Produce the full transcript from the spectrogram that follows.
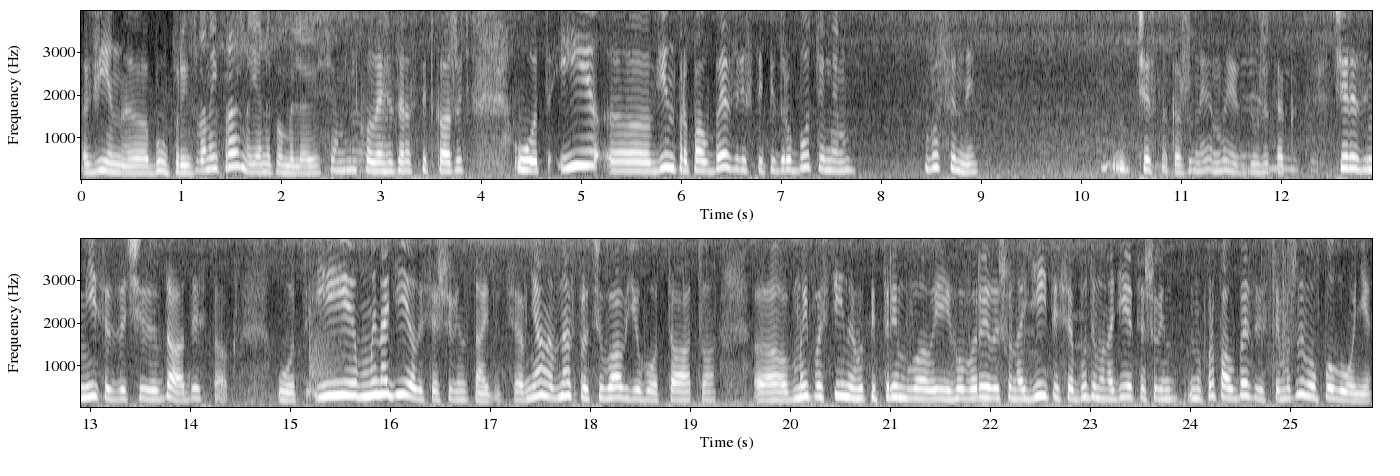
він е, був призваний, правильно, я не помиляюся, мені колеги зараз підкажуть. От, і е, він пропав безвісти під роботиним восени. Чесно кажу, не, ми дуже так через місяць, через да, десь так. От і ми надіялися, що він знайдеться. В нас працював його тато. Е, Ми постійно його підтримували і говорили, що надійтеся, будемо надіятися, що він ну пропав безвісти, можливо, в полоні,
